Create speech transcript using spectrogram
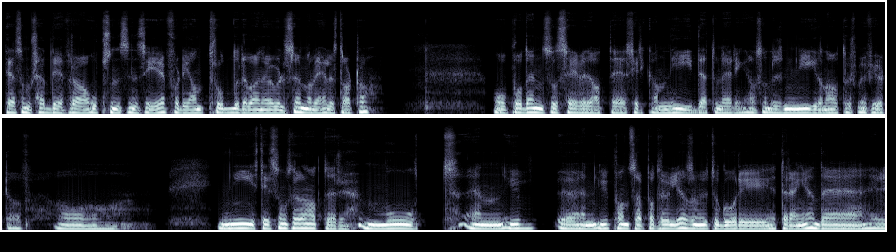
det som skjedde fra Obsen sin side, fordi han trodde det var en øvelse når det hele starta. Og på den så ser vi at det er ca. ni detoneringer, altså det er ni granater som er fyrt av. Og ni stridsvognsgranater mot en, en upansra patrulje som er ute og går i terrenget. Det er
